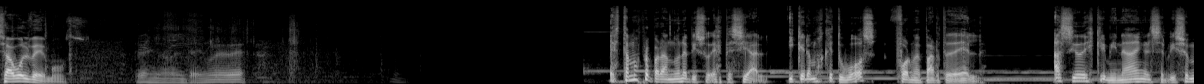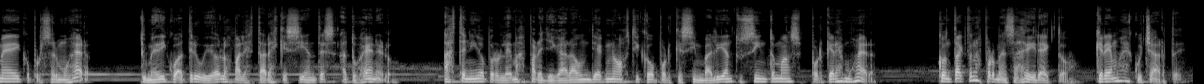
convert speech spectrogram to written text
Ya volvemos. 399. Estamos preparando un episodio especial y queremos que tu voz forme parte de él. ¿Has sido discriminada en el servicio médico por ser mujer? ¿Tu médico ha atribuido los malestares que sientes a tu género? ¿Has tenido problemas para llegar a un diagnóstico porque se invalidan tus síntomas porque eres mujer? Contáctanos por mensaje directo. Queremos escucharte.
